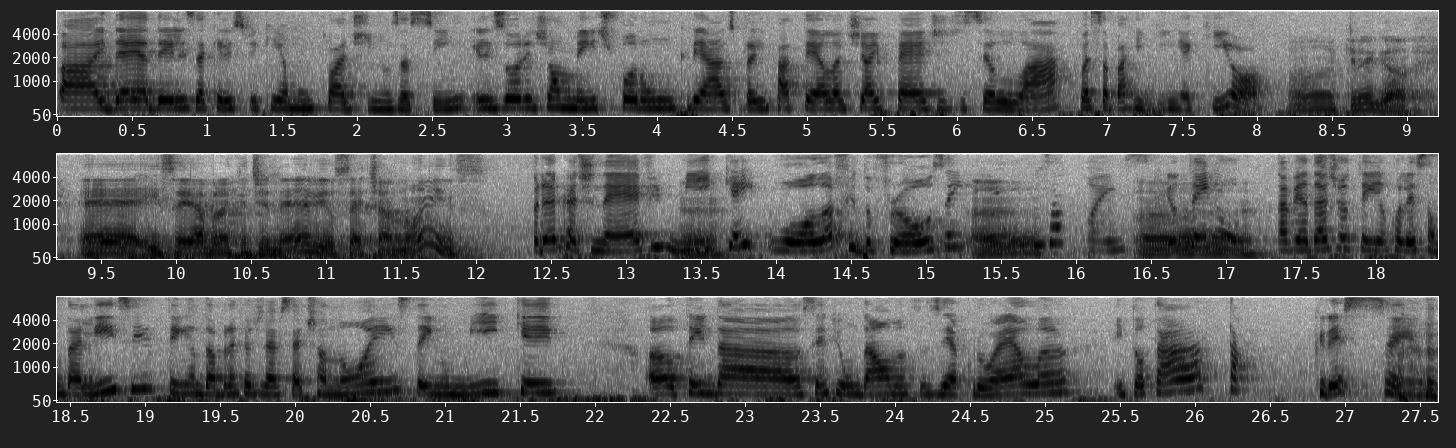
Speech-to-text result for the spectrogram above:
A ideia deles é que eles fiquem amontoadinhos assim. Eles originalmente foram criados para limpar tela de iPad de celular, com essa barriguinha aqui, ó. Ah, que legal. É, isso aí é a Branca de Neve e os Sete Anões? Branca de Neve, é. Mickey, o Olaf do Frozen ah. e os anões. Ah. Eu tenho, na verdade, eu tenho a coleção da Lizzie, tenho da Branca de Neve Sete Anões, tenho o Mickey, ah, eu tenho da 101 Dálmatas e a Cruella. Então tá, tá crescendo.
